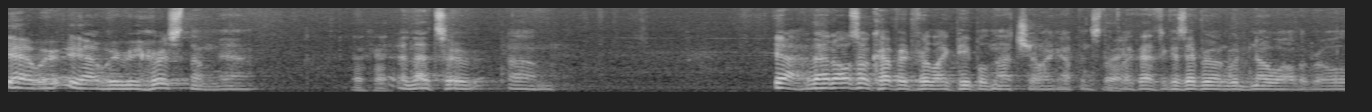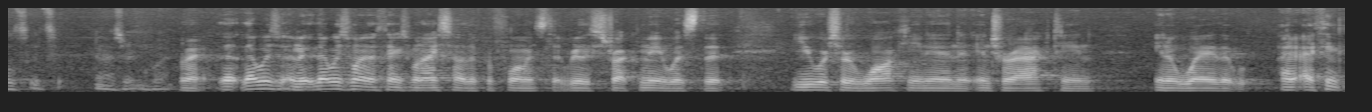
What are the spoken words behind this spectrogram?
Yeah, we yeah we rehearsed them. Yeah, Okay. and that's a um, yeah that also covered for like people not showing up and stuff Right. like that because everyone would know all the roles at you know, a certain point. Right. That, that was I mean, that was one of the things when I saw the performance that really struck me was that you were sort of walking in and interacting in a way that I, I think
